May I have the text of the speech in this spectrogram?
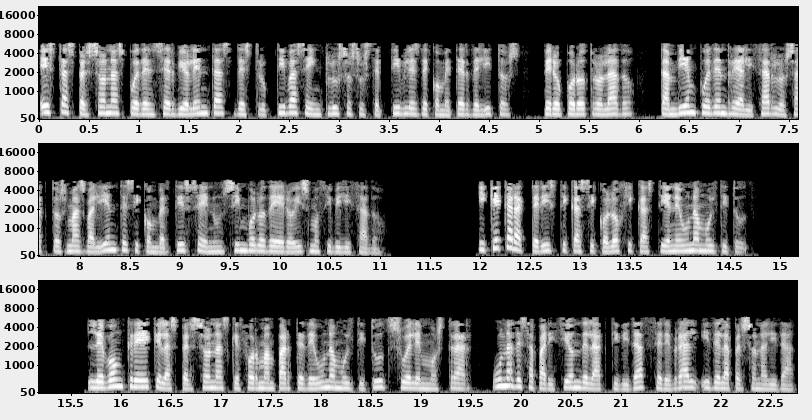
Estas personas pueden ser violentas, destructivas e incluso susceptibles de cometer delitos, pero por otro lado, también pueden realizar los actos más valientes y convertirse en un símbolo de heroísmo civilizado. ¿Y qué características psicológicas tiene una multitud? Le Bon cree que las personas que forman parte de una multitud suelen mostrar una desaparición de la actividad cerebral y de la personalidad.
